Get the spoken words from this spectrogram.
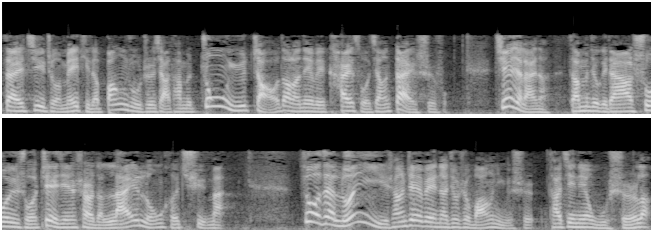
在记者媒体的帮助之下，他们终于找到了那位开锁匠戴师傅。接下来呢，咱们就给大家说一说这件事儿的来龙和去脉。坐在轮椅上这位呢，就是王女士，她今年五十了。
